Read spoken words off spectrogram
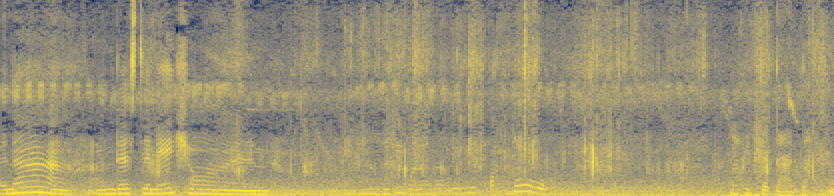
Ayan na, ang destination. Hindi, walang narinig. Takbo. Bakit ka tatakbo?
